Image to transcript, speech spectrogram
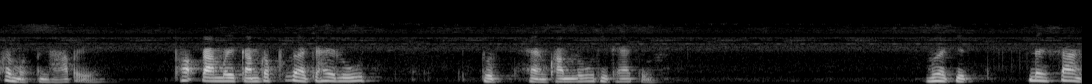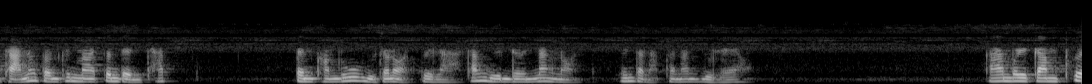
ค่อยหมดปัญหาไปเอง เพราะการบริกรรมก็เพื่อจะให้รู้จุดแห่งความรู้ที่แท้จริง เมื่อจิต ได้สร้างฐานของตนขึ้นมาจนเด่นชัด เป็นความรู้อยู่ตลอดเวลา ทั้งยืนเดินนั่งนอนเล่นตลับเท่านั้นอยู่แล้ว การบริกรรมเพื่อ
